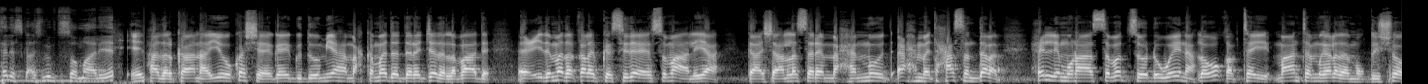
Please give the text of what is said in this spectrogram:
taliska asluubta soomaaliyeed hadalkan ayuu ka sheegay gudoomiyaha maxkamadda darajada labaad ee ciidamada qalabka sida ee soomaaliya. Gaashaanle sare maxamuud axmed xasan dalab xilli munaasabad soo dhoweyna lagu qabtay maanta magaalada muqdisho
